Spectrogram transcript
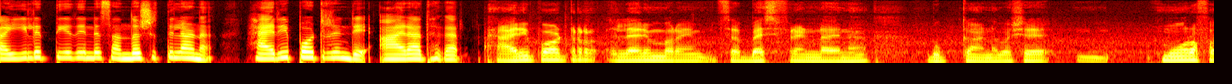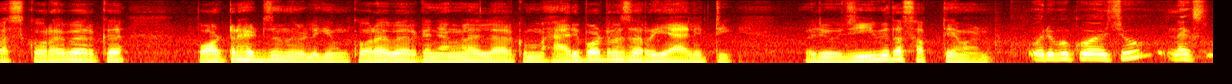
കയ്യിലെത്തിയതിന്റെ സന്തോഷത്തിലാണ് ഹാരി പോട്ടറിന്റെ ആരാധകർ. ഹാരി പോട്ടർ എല്ലാവരും പറയും ബെസ്റ്റ് ഫ്രണ്ട് ആയ ബുക്കാണ് പക്ഷേ മോർ ഓഫ് അസ് കുറേ പേർക്ക് പോട്ടർ ഹെഡ്സ് എന്ന് വിളിക്കും. കുറേ പേർക്ക് ഞങ്ങളെല്ലാവർക്കും Harry Potter is a reality. ഒരു ജീവിത സത്യമാണ്. ഒരു ബുക്ക് വായിച്ചു നെക്സ്റ്റ്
